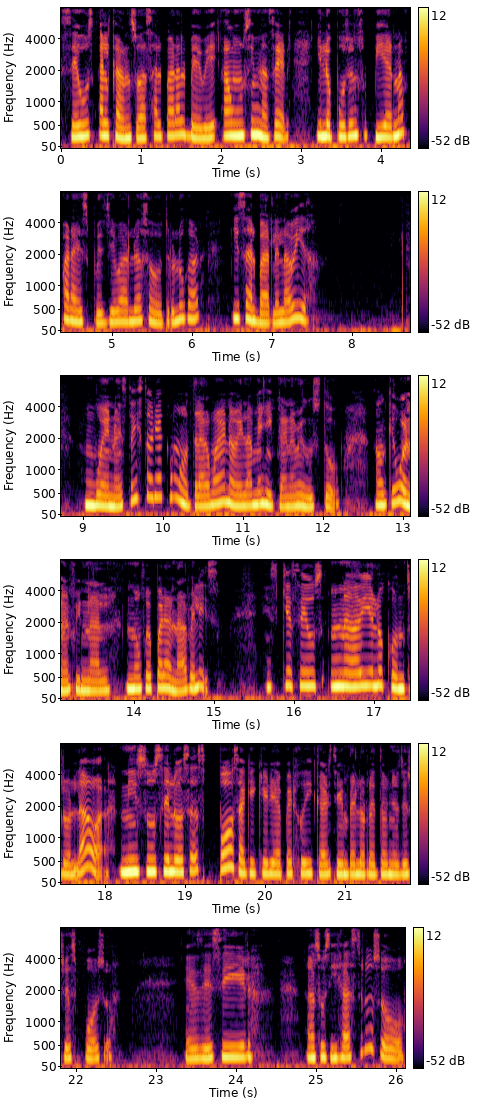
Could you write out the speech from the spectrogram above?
Zeus alcanzó a salvar al bebé aún sin nacer y lo puso en su pierna para después llevarlo a otro lugar y salvarle la vida. Bueno, esta historia como trama de novela mexicana me gustó, aunque bueno, al final no fue para nada feliz. Es que Zeus nadie lo controlaba, ni su celosa esposa que quería perjudicar siempre los retoños de su esposo. Es decir, a sus hijastros o,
